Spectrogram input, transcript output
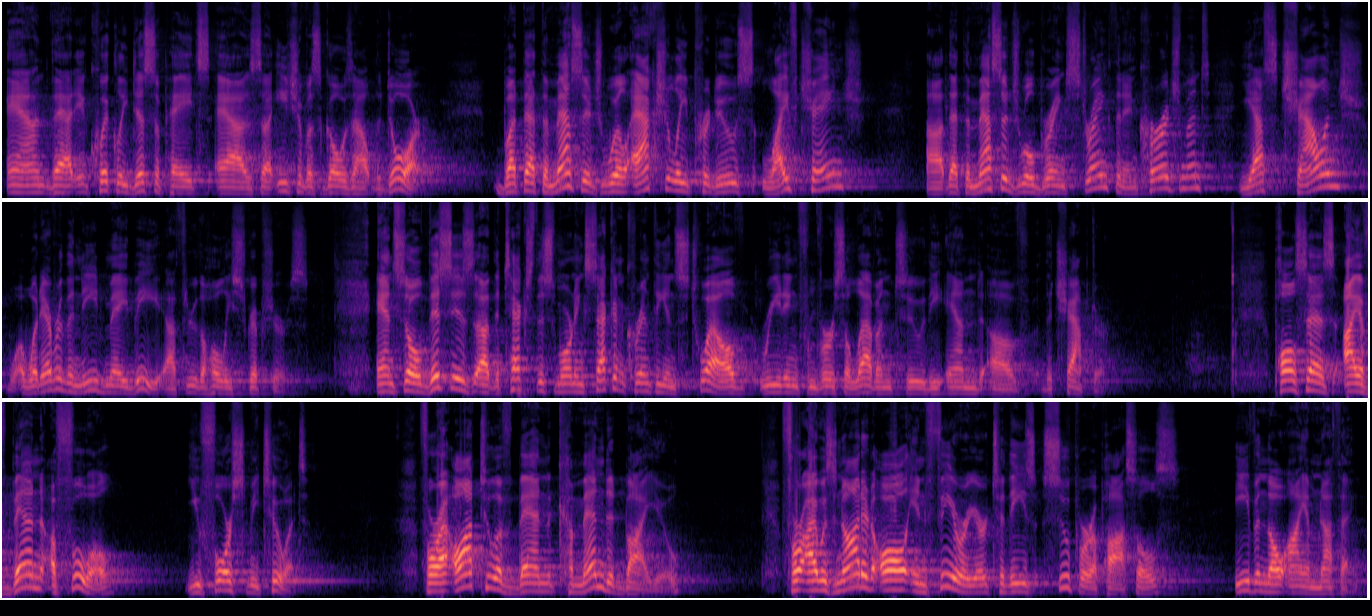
and that it quickly dissipates as uh, each of us goes out the door, but that the message will actually produce life change, that the message will bring strength and encouragement yes, challenge, whatever the need may be, uh, through the Holy Scriptures. And so this is uh, the text this morning, 2 Corinthians 12, reading from verse 11 to the end of the chapter. Paul says, I have been a fool, you forced me to it. For I ought to have been commended by you, for I was not at all inferior to these super apostles, even though I am nothing.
